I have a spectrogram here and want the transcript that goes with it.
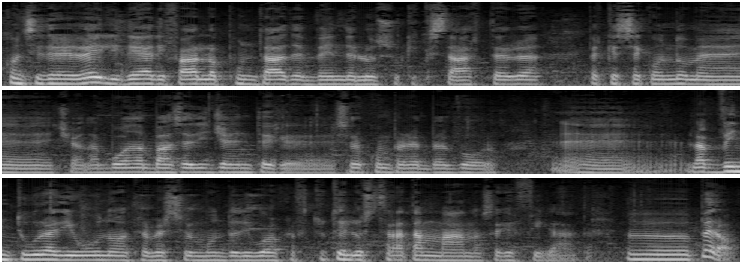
considererei l'idea di farlo a puntate e venderlo su Kickstarter perché secondo me c'è una buona base di gente che se lo comprerebbe al volo. Eh, l'avventura di uno attraverso il mondo di Warcraft, tutta illustrata a mano, sai che figata. Eh, però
